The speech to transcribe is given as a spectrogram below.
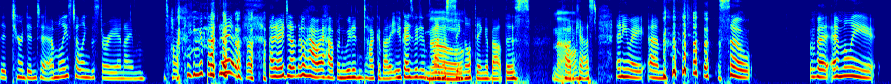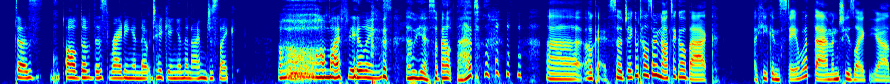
It turned into Emily's telling the story, and I'm talking about it. and I don't know how it happened. We didn't talk about it. You guys, we didn't plan a single thing about this No. podcast. Anyway, um, so, but Emily does all of this writing and note taking, and then I'm just like, oh, my feelings. Oh, yes, about that. uh, okay, so Jacob tells her not to go back. He can stay with them. And she's like, Yeah,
